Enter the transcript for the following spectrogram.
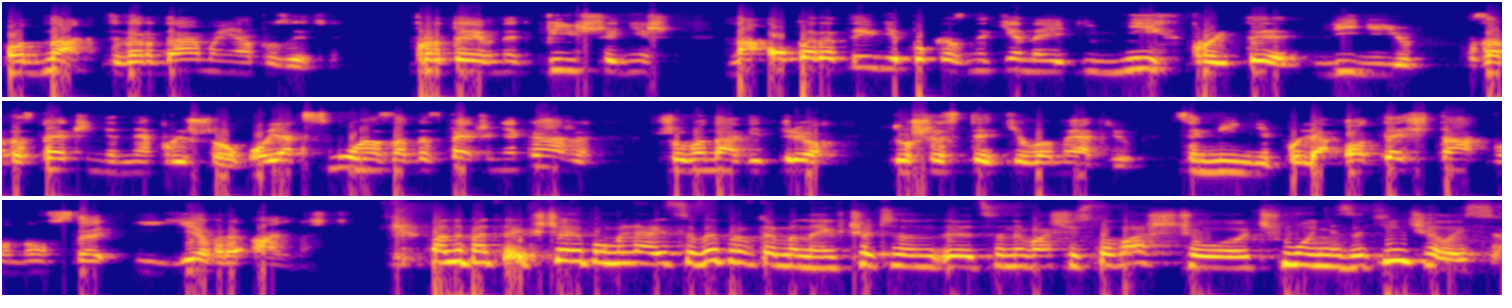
Однак тверда моя позиція. Противник більше ніж на оперативні показники, на які міг пройти лінію забезпечення, не пройшов. Бо як смуга забезпечення каже, що вона від 3 до 6 кілометрів це мінні поля. От так воно все і є в реальності. Пане Петре, якщо я помиляюся, виправте мене, якщо це, це не ваші слова, що чмоні закінчилися,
